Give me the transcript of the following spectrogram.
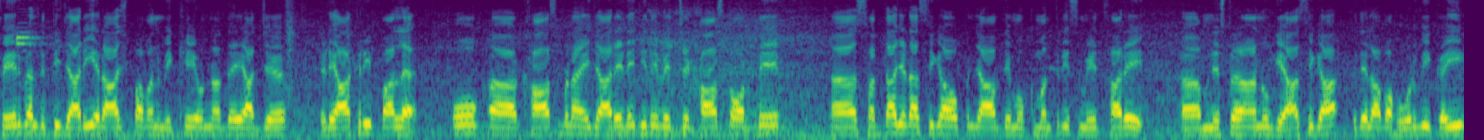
ਫੇਅਰਵੈਲ ਦਿੱਤੀ ਜਾ ਰਹੀ ਹੈ। ਰਾਜ ਭਵਨ ਵਿਖੇ ਉਹਨਾਂ ਦੇ ਅੱਜ ਜਿਹੜੇ ਆਖਰੀ ਪਲ ਹੈ ਉਹ ਖਾਸ ਬਣਾਏ ਜਾ ਰਹੇ ਨੇ ਜਿਹਦੇ ਵਿੱਚ ਖਾਸ ਤੌਰ ਤੇ ਸੱਦਾ ਜਿਹੜਾ ਸੀਗਾ ਉਹ ਪੰਜਾਬ ਦੇ ਮੁੱਖ ਮੰਤਰੀ ਸਮੇਤ ਸਾਰੇ ਅ, ਮਿਨਿਸਟਰਾਂ ਨੂੰ ਗਿਆ ਸੀਗਾ। ਇਹਦੇ ਇਲਾਵਾ ਹੋਰ ਵੀ ਕਈ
